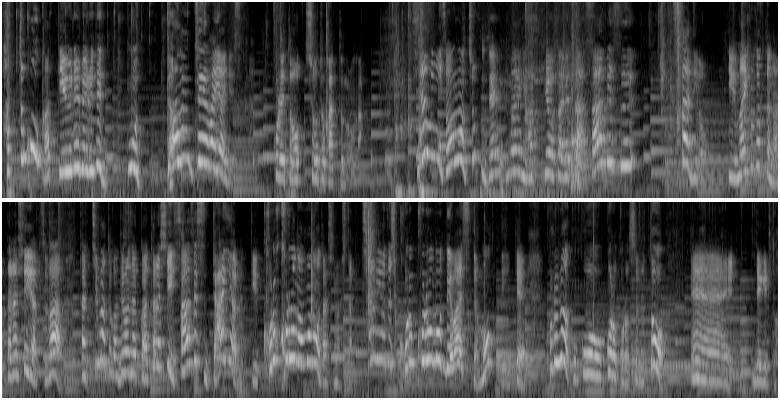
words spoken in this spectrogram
貼っとこうかっていうレベルで断然速いです。からこれとショートカットの方が。ちなみにそのちょっと前前に発表されたサーフェススタジオっていうマイクロソフトの新しいやつはタッチバーとかではなく新しいサーフェスダイヤルっていうコロコロのものを出しました。ちなみに私コロコロのデバイスって持っていてこれがここをコロコロすると、えー、できると。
